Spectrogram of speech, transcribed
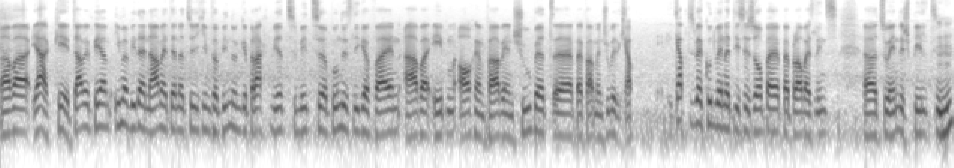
Aber ja, okay, David Beam immer wieder ein Name, der natürlich in Verbindung gebracht wird mit Bundesliga-Verein, aber eben auch ein Fabian Schubert. Äh, bei Fabian Schubert, ich glaube, ich glaube, das wäre gut, wenn er die Saison bei, bei Blau-Weiß-Linz äh, zu Ende spielt. Mhm.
